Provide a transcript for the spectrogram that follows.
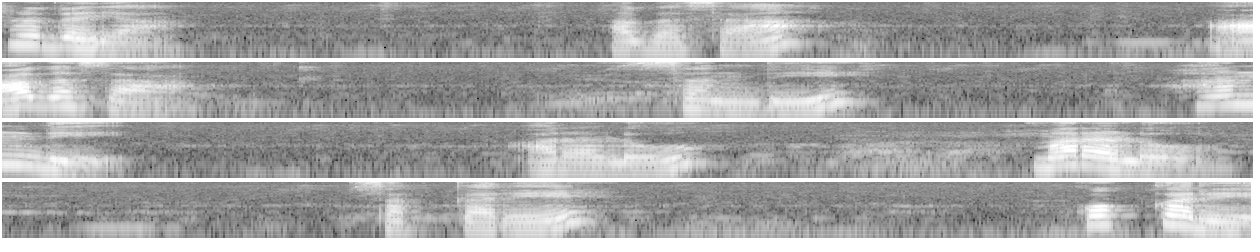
ಹೃದಯ, ಅಗಸ, ಆಗಸ, ಸಂಧಿ ಹಂದಿ. ಅರಳು ಮರಳು. ಸಕ್ಕರೆ ಕೊಕ್ಕರೆ.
